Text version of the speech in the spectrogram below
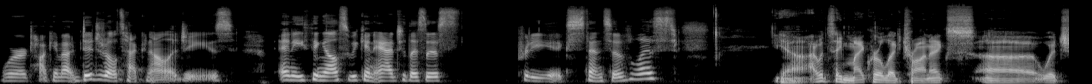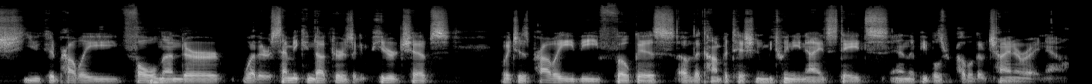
We're talking about digital technologies. Anything else we can add to this, this pretty extensive list? Yeah, I would say microelectronics, uh, which you could probably fold under whether semiconductors or computer chips, which is probably the focus of the competition between the United States and the People's Republic of China right now.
